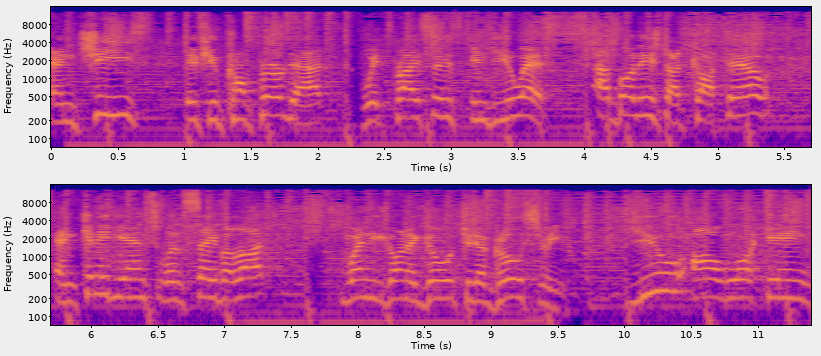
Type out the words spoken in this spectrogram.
and cheese if you compare that with prices in the US. Abolish that cartel, and Canadians will save a lot when you're going to go to the grocery. You are working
